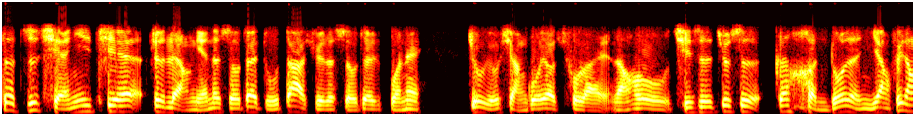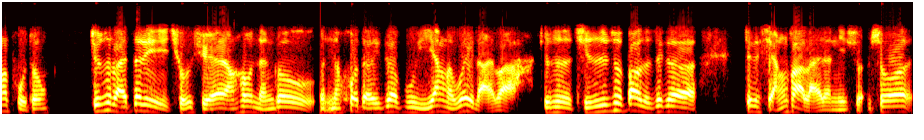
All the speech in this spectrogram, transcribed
这之前一些就是两年的时候，在读大学的时候，在国内就有想过要出来，然后其实就是跟很多人一样，非常的普通，就是来这里求学，然后能够能获得一个不一样的未来吧。就是其实就是抱着这个。这个想法来了，你说说，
